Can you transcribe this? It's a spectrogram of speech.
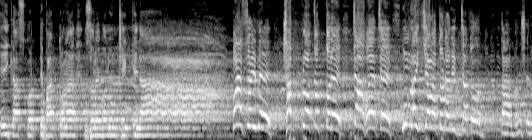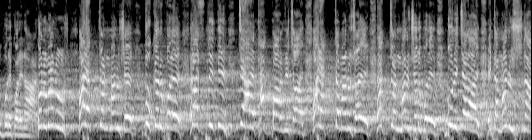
এই কাজ করতে পারতো না। জোরে বলুন, ঠিক কিনা? পাঁচই মে, শাপলা চত্বরে যা হয়েছে, উমাইয়া এতটা নির্যাতন। তার মানুষের উপরে করে না। কোন মানুষ মানুষের বুকের উপরে রাজনীতির চেয়ারে থাকবার নেশায় আর একটা মানুষ হয়ে একজন মানুষের উপরে গুলি চালায়, এটা মানুষ না,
